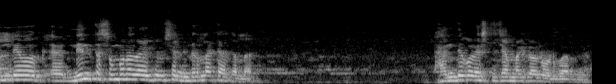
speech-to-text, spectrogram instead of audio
ಅಲ್ಲಿ ನಿಂತ ಸುಮ್ಮನೆ ಒಂದು ಐದು ನಿಮಿಷ ನಿಂದಿರ್ಲಕ್ಕಾಗಲ್ಲ. ಹಂದಿಗಳು ಎಷ್ಟು ಜಮ ಆಗ್ಯಾವ ನೋಡ್ಬಾರ್ದು ನೀವು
